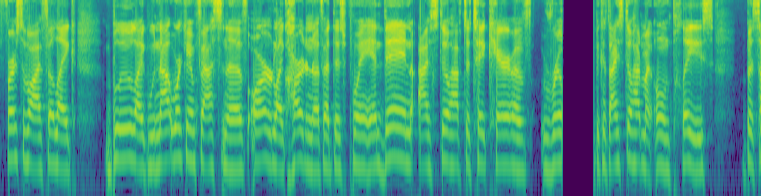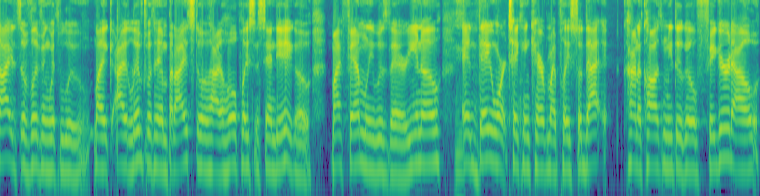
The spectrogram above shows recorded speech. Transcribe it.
first of all i feel like blue like we're not working fast enough or like hard enough at this point. And then i still have to take care of real because i still had my own place besides of living with Lou. Like I lived with him, but I still had a whole place in San Diego. My family was there, you know, mm. and they weren't taking care of my place. So that kind of caused me to go figure it out,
